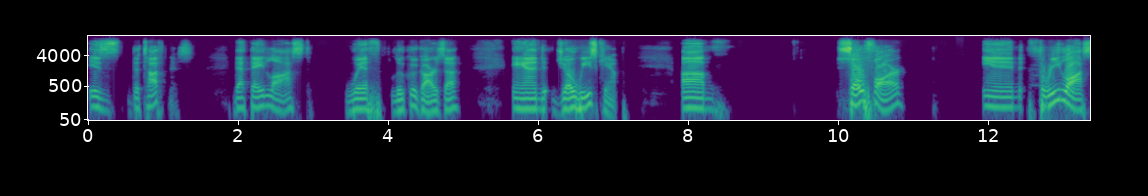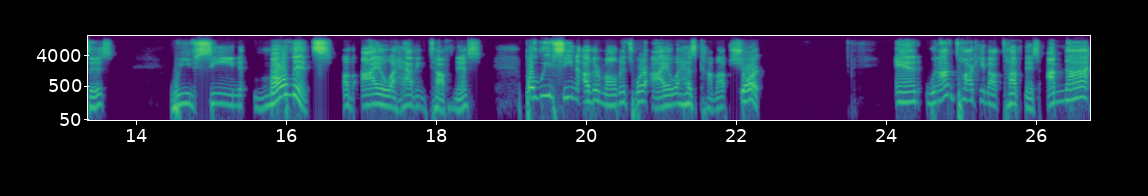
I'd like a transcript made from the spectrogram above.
is the toughness that they lost with Luka Garza and Joe Wieskamp. Um, so far, in three losses, we've seen moments of Iowa having toughness, but we've seen other moments where Iowa has come up short. And when I'm talking about toughness, I'm not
